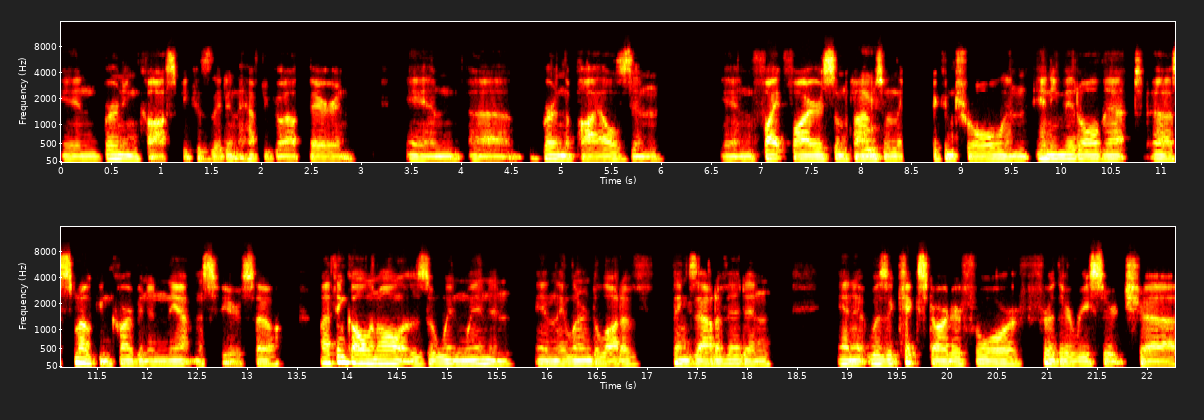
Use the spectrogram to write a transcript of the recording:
in burning costs because they didn't have to go out there and and uh, burn the piles and and fight fires sometimes when they control and, and emit all that uh, smoke and carbon in the atmosphere. So I think all in all, it was a win-win, and and they learned a lot of things out of it and and it was a kickstarter for further research uh,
